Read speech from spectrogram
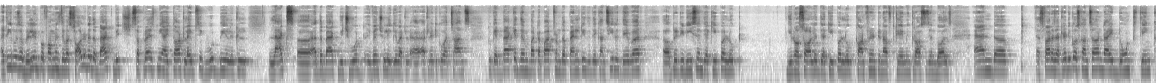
I think it was a brilliant performance. They were solid at the back, which surprised me. I thought Leipzig would be a little lax uh, at the back, which would eventually give Atletico a chance to get back at them. But apart from the penalty that they conceded, they were uh, pretty decent. Their keeper looked, you know, solid. Their keeper looked confident enough claiming crosses and balls. And uh, as far as Atletico is concerned, I don't think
